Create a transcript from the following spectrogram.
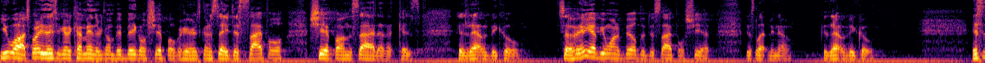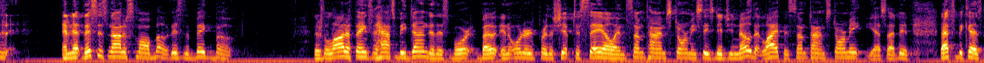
you watch. One of these days you're going to come in. There's going to be a big old ship over here. It's going to say discipleship on the side of it because that would be cool. So if any of you want to build a discipleship, just let me know because that would be cool. This is and that this is not a small boat, this is a big boat. There's a lot of things that have to be done to this boat in order for the ship to sail and sometimes stormy seas. Did you know that life is sometimes stormy? Yes, I did. That's because,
